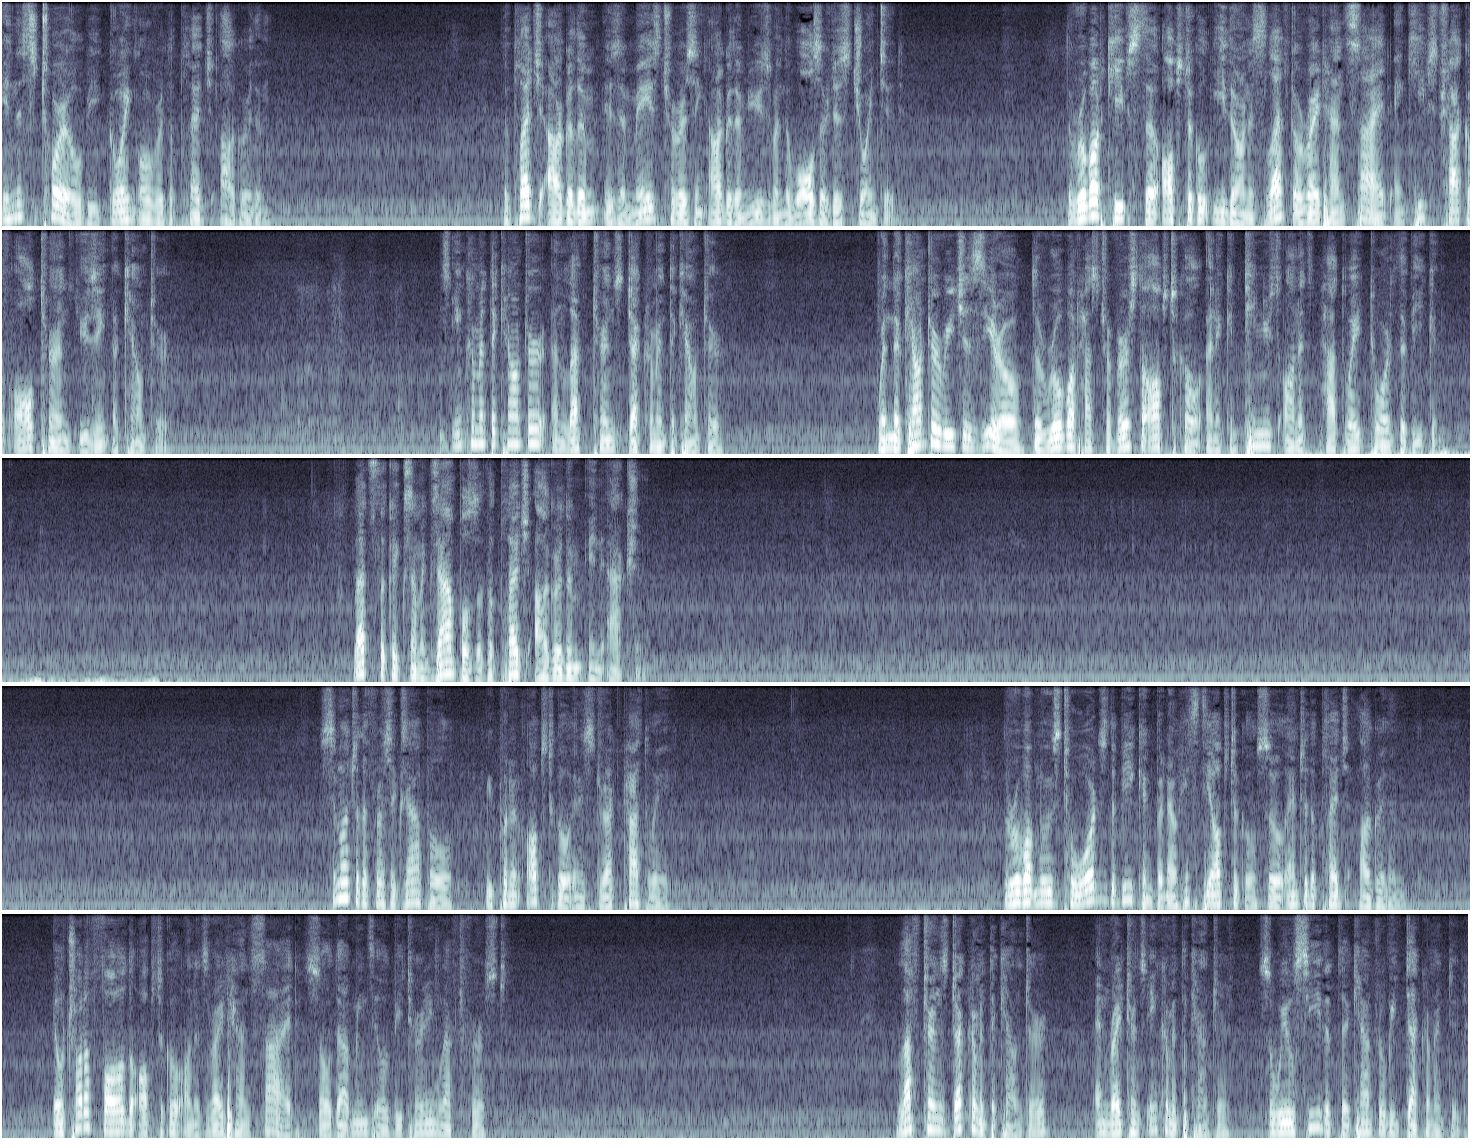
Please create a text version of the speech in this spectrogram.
In this tutorial we'll be going over the pledge algorithm. The pledge algorithm is a maze traversing algorithm used when the walls are disjointed. The robot keeps the obstacle either on its left or right hand side and keeps track of all turns using a counter. Increment the counter and left turns decrement the counter. When the counter reaches zero, the robot has traversed the obstacle and it continues on its pathway towards the beacon. Let's look at some examples of the pledge algorithm in action. Similar to the first example, we put an obstacle in its direct pathway. The robot moves towards the beacon but now hits the obstacle, so it will enter the pledge algorithm. It will try to follow the obstacle on its right hand side, so that means it will be turning left first. Left turns decrement the counter, and right turns increment the counter, so we will see that the counter will be decremented.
